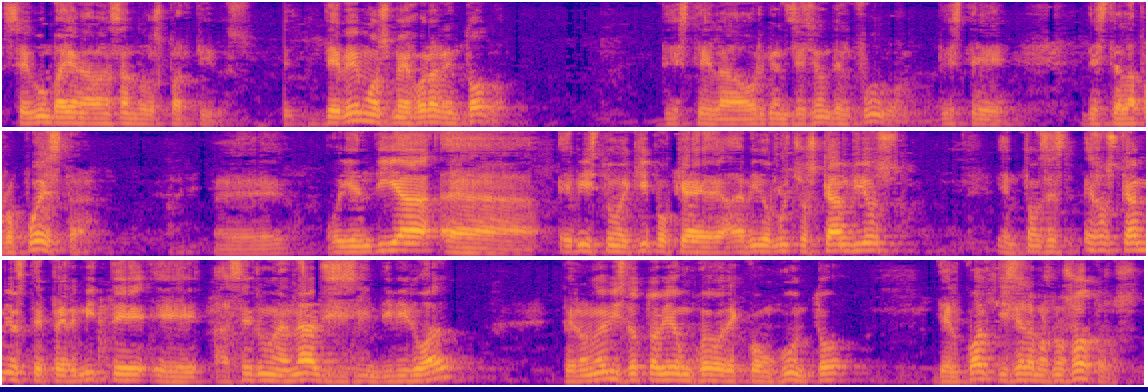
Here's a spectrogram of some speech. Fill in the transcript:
según vayan avanzando los partidos. Debemos mejorar en todo, desde la organización del fútbol, desde, desde la propuesta. Eh, hoy en día eh, he visto un equipo que ha, ha, habido muchos cambios, entonces esos cambios te permite eh, hacer un análisis individual, pero no he visto todavía un juego de conjunto del cual quisiéramos nosotros.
